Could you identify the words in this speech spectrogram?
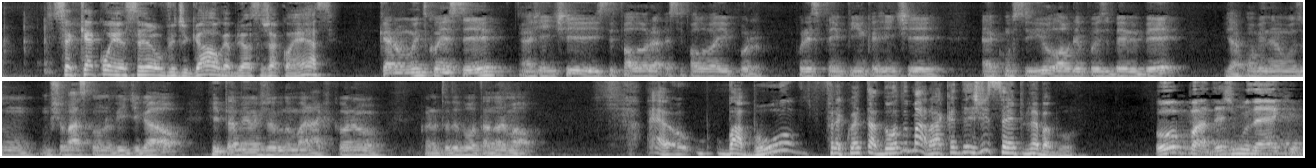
Você quer conhecer o Vidigal, Gabriel? Você já conhece? Quero muito conhecer. A gente se falou, se falou aí por, por esse tempinho que a gente é, conseguiu logo depois do BBB. Já combinamos um, um churrascão no Vidigal e também um jogo no Maraca quando quando tudo voltar normal. É, o Babu, frequentador do Maraca desde sempre, né, Babu? Opa, desde moleque.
